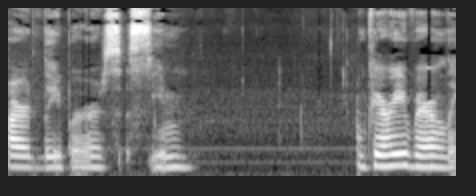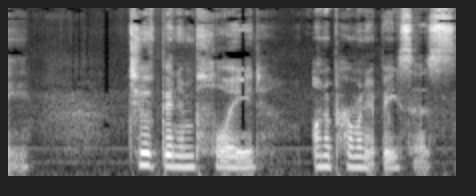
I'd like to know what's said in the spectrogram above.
hired laborers seem very rarely to have been employed on a permanent basis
